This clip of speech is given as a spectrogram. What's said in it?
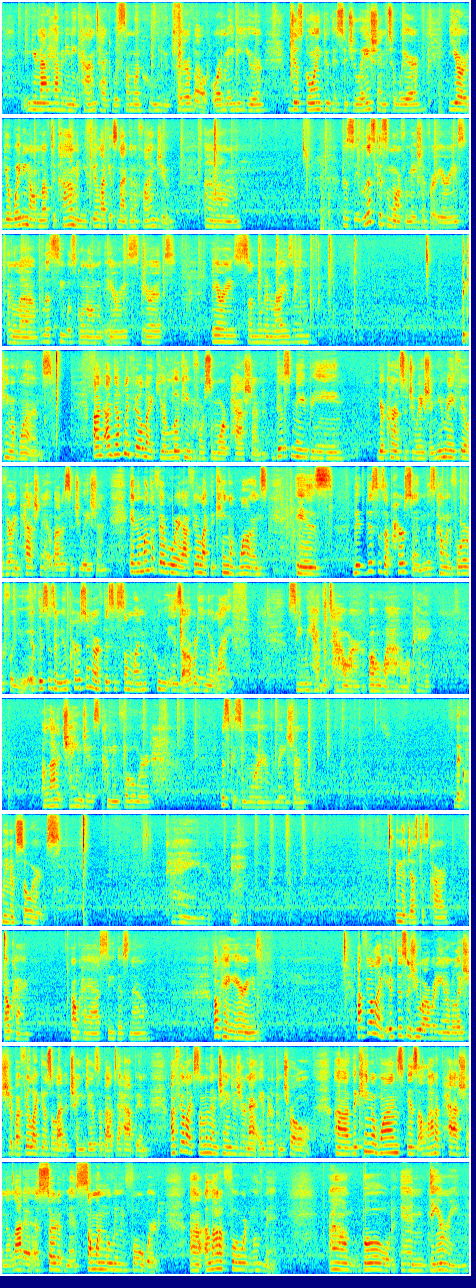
you're not having any contact with someone who you care about. Or maybe you're just going through this situation to where you're you're waiting on love to come and you feel like it's not going to find you. Um, let's see. Let's get some more information for Aries and love. Let's see what's going on with Aries spirits. Aries, Sun, Moon, and Rising. The King of Wands. And I definitely feel like you're looking for some more passion. This may be your current situation. You may feel very passionate about a situation. In the month of February, I feel like the King of Wands is that this is a person that's coming forward for you. If this is a new person or if this is someone who is already in your life. See, we have the tower. Oh, wow. Okay. A lot of changes coming forward. Let's get some more information. The Queen of Swords. Okay. and the Justice card. Okay. Okay, I see this now. Okay, Aries. I feel like if this is you already in a relationship, I feel like there's a lot of changes about to happen. I feel like some of them changes you're not able to control. Uh, the King of Wands is a lot of passion, a lot of assertiveness, someone moving forward, uh, a lot of forward movement, um, bold and daring,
